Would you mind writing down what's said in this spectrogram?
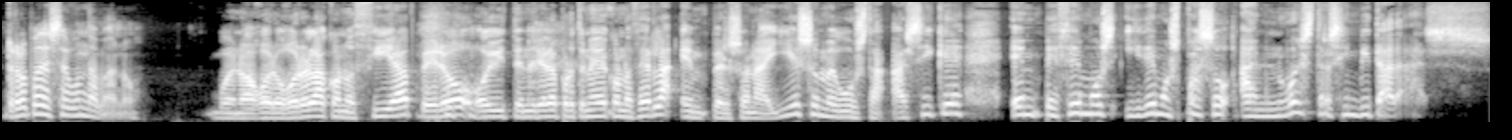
ropa de segunda mano. Bueno, a Gorogoro la conocía, pero hoy tendré la oportunidad de conocerla en persona y eso me gusta. Así que empecemos y demos paso a nuestras invitadas.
